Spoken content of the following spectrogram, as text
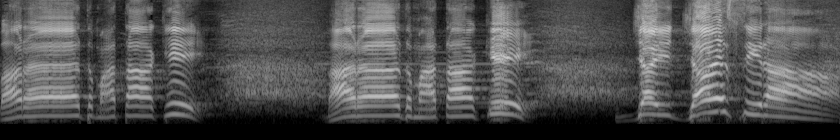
भारत माता की भारत माता की জয় জয় শ্রীরাম।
